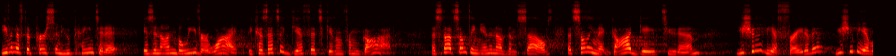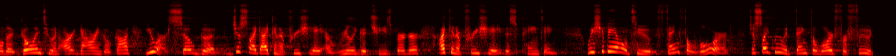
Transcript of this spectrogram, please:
Even if the person who painted it is an unbeliever. Why? Because that's a gift that's given from God. That's not something in and of themselves. That's something that God gave to them you shouldn't be afraid of it. You should be able to go into an art gallery and go, God, you are so good. Just like I can appreciate a really good cheeseburger, I can appreciate this painting. We should be able to thank the Lord, just like we would thank the Lord for food,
